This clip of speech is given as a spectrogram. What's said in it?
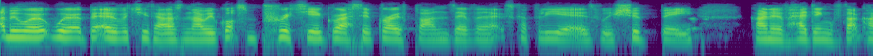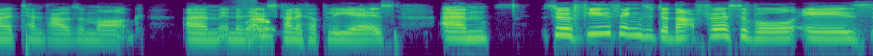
I mean, we're we're a bit over 2,000 now. We've got some pretty aggressive growth plans over the next couple of years. We should be kind of heading for that kind of 10,000 mark um, in the wow. next kind of couple of years. Um, so a few things we've done that. First of all, is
